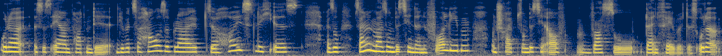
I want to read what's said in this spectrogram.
Oder ist es eher ein Partner, der lieber zu Hause bleibt, sehr häuslich ist? Also sammel mal so ein bisschen deine Vorlieben und schreib so ein bisschen auf, was so dein Favorite ist. Oder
